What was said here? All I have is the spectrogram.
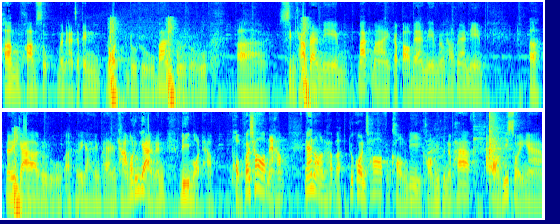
ความความสุขมันอาจจะเป็นรถหรูๆบ้านหรูๆสินค้าแบรนด์เนมมากมายกระเป๋าแบรนด์เนมรองเท้าแบรนด์เนมนาฬิกาหรูๆนาฬิกาแพงๆ ถามว่าทุกอย่างนั้นดีหมดครับ ผมก็ชอบนะครับ แน่นอนครับทุกคนชอบของดีของมีคุณภาพของที่สวยงาม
